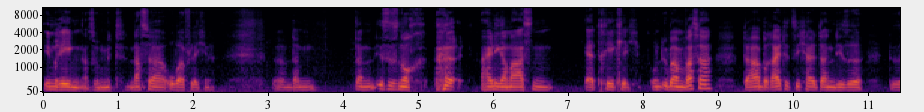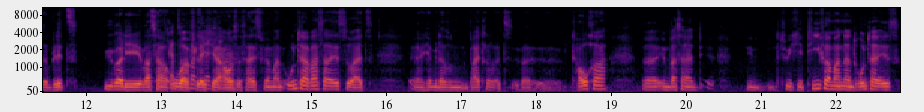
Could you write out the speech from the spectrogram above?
im Regen, also mit nasser Oberfläche. Ähm, dann, dann ist es noch einigermaßen erträglich. Und über dem Wasser, da breitet sich halt dann diese, dieser Blitz über die Wasseroberfläche Oberfläche, aus. Das heißt, wenn man unter Wasser ist, so als, äh, ich habe mir da so einen Beitrag als über äh, Taucher äh, im Wasser, die, natürlich je tiefer man dann drunter ist,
